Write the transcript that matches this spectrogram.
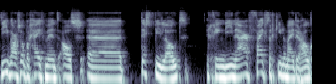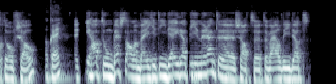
die was op een gegeven moment als uh, testpiloot ging die naar 50 kilometer hoogte of zo. Oké. Okay. En die had toen best al een beetje het idee dat hij in de ruimte zat. Terwijl die dat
